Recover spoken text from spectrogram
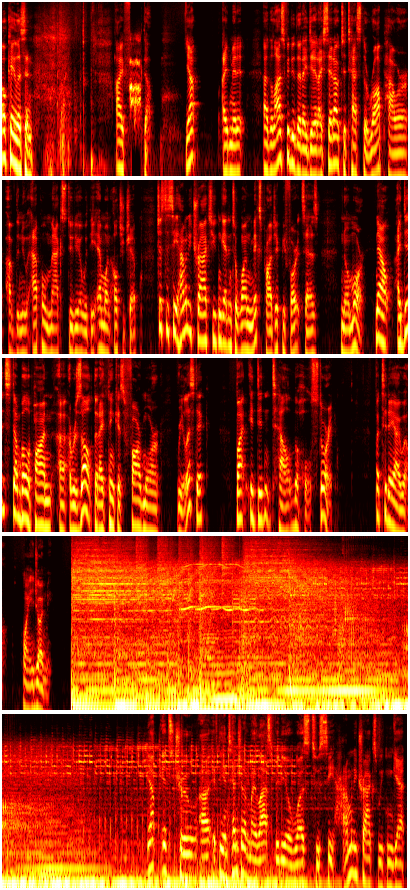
Okay, listen. I fucked up. Yep, I admit it. Uh, the last video that I did, I set out to test the raw power of the new Apple Mac Studio with the M1 Ultra chip, just to see how many tracks you can get into one mix project before it says no more. Now, I did stumble upon a, a result that I think is far more realistic, but it didn't tell the whole story. But today I will. Why don't you join me? It's true. Uh, if the intention of my last video was to see how many tracks we can get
